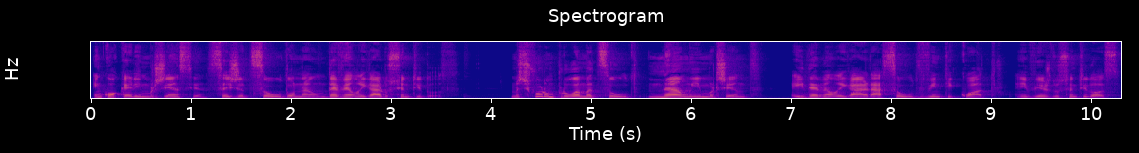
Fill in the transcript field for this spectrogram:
Em qualquer emergência, seja de saúde ou não, devem ligar o 112. Mas se for um problema de saúde não emergente, aí devem ligar à saúde 24 em vez do 112.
